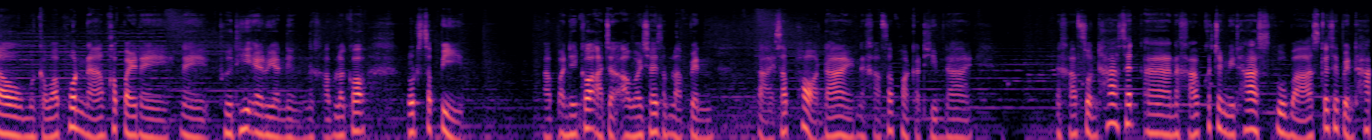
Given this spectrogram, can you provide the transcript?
เราเหมือนกับว่าพ่นน้ำเข้าไปในในพื้นที่ area หนึ่งนะครับ แล้วก็ลดสปีด ครับอันนี้ก็อาจจะเอาไว้ใช้สำหรับเป็นสายซัพพอร์ตได้นะครับซัพพอร์ตกับทีมได้นะครับส่วนท่า ZR นะครับก็จะมีท่า School Bus ก็จะเป็นท่า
